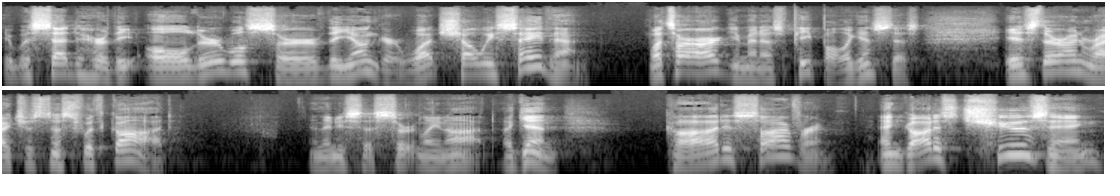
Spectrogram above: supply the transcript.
It was said to her, The older will serve the younger. What shall we say then? What's our argument as people against this? Is there unrighteousness with God? And then he says, Certainly not. Again, God is sovereign, and God is choosing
